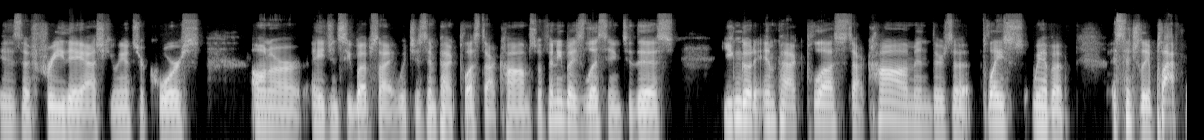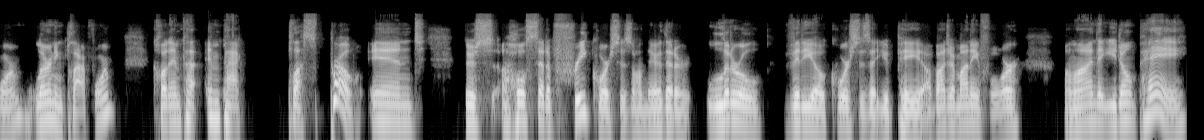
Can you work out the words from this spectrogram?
is a free They Ask You Answer course on our agency website, which is impactplus.com. So if anybody's listening to this, you can go to impactplus.com and there's a place we have a essentially a platform, learning platform called Impact, Impact Plus Pro. And there's a whole set of free courses on there that are literal video courses that you'd pay a bunch of money for online that you don't pay.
